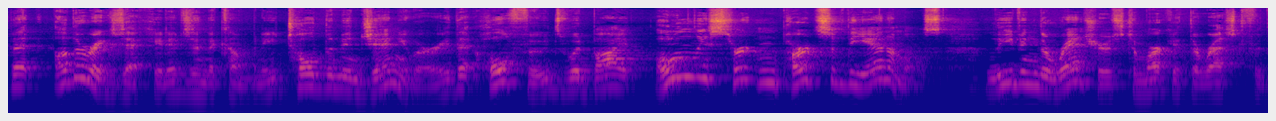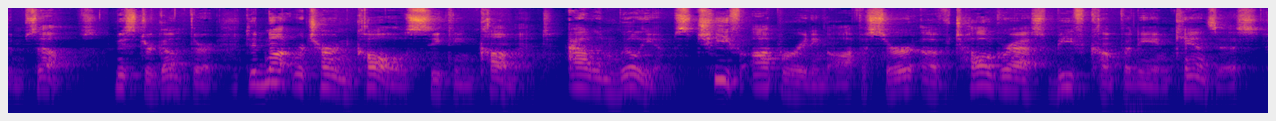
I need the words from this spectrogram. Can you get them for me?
that other executives in the company told them in January that Whole Foods would buy only certain parts of the animals, leaving the ranchers to market the rest for themselves. Mr. Gunther did not return calls seeking comment. Alan Williams, chief operating officer of Tallgrass Beef Company in Kansas,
